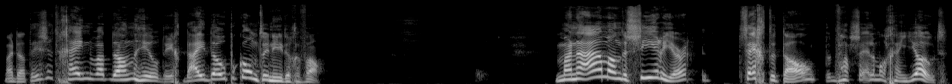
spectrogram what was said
maar dat is hetgeen wat dan heel dicht bij dopen komt in ieder geval. Maar Naaman de Syriër, zegt het al, dat was helemaal geen Jood.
